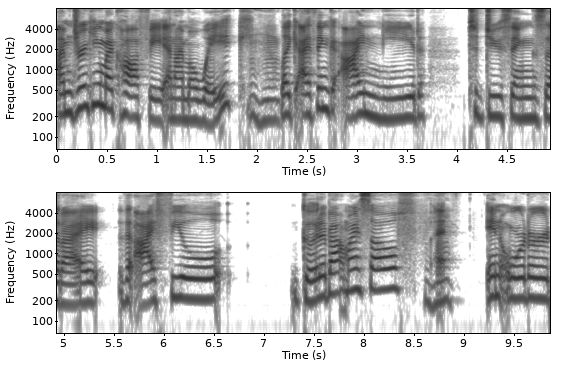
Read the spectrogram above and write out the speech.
I'm drinking my coffee and I'm awake. Like I think I need to do things that I that I feel good about myself Mm-hmm. In order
